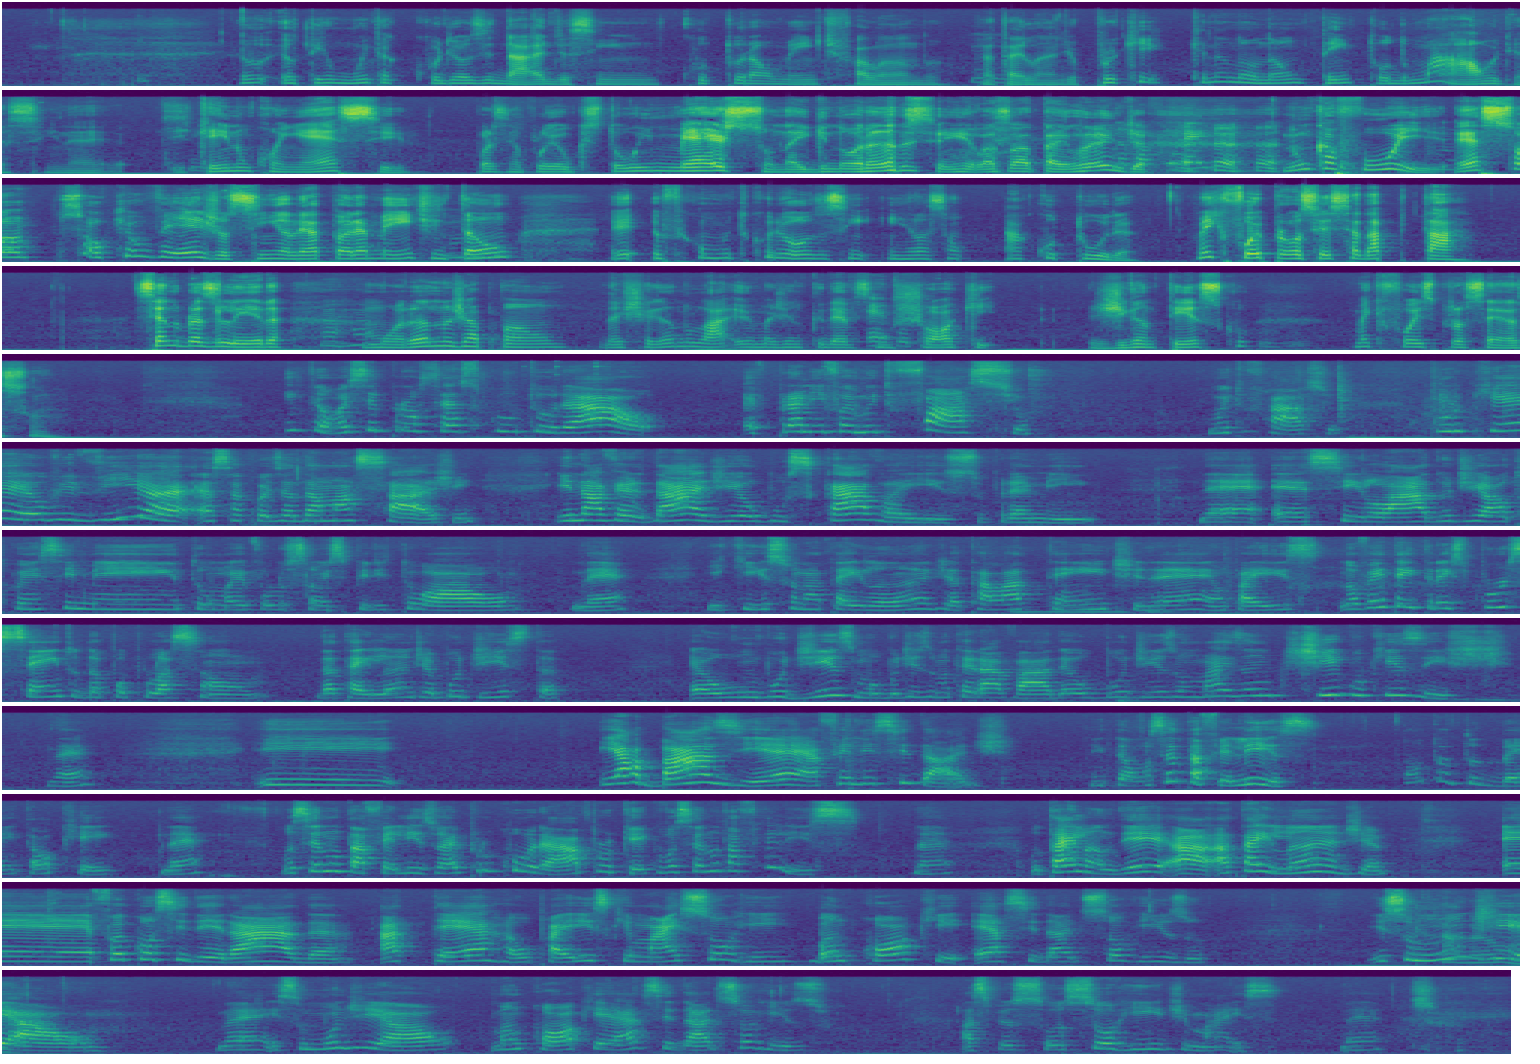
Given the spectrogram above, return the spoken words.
Eu, eu tenho muita curiosidade, assim, culturalmente falando, da uhum. Tailândia. Porque, querendo ou não, tem toda uma áurea, assim, né? Sim. E quem não conhece, por exemplo, eu que estou imerso na ignorância em relação à Tailândia, nunca fui. É só, só o que eu vejo, assim, aleatoriamente. Então, uhum. Eu, fico muito curioso, assim, em relação à cultura. Como é que foi para você se adaptar? Sendo brasileira, uhum. morando no Japão, daí chegando lá, eu imagino que deve ser é um choque gigantesco. Uhum. Como é que foi esse processo? Então, esse processo cultural, é, para mim foi muito fácil. Muito fácil. Porque eu vivia essa coisa da massagem. E, na verdade, eu buscava isso para mim. Né? Esse lado de autoconhecimento, uma evolução espiritual, né? E que isso na Tailândia está latente, né? É um país... 93% da população da Tailândia é budista. É um budismo, o budismo Theravada, é o budismo mais antigo que existe, né? E, e a base é a felicidade. Então, você tá feliz? Então tá tudo bem, tá ok, né? Você não tá feliz? Vai procurar por que, que você não tá feliz, né? O tailandês, a, a Tailândia é, foi considerada a terra, o país que mais sorri. Bangkok é a cidade de sorriso. Isso mundial, Caramba. né? Isso mundial. Bangkok é a cidade de sorriso. As pessoas sorriem demais, né?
